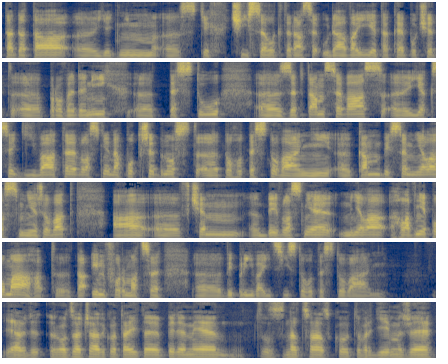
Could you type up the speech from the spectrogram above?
ta data, eh, jedním eh, z těch čísel, která se udávají, je také počet eh, provedených testů. Zeptám se vás, jak se díváte vlastně na potřebnost toho testování, kam by se měla směřovat a v čem by vlastně měla hlavně pomáhat ta informace vyplývající z toho testování? Já od začátku tady té epidemie s nadsázkou tvrdím, že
